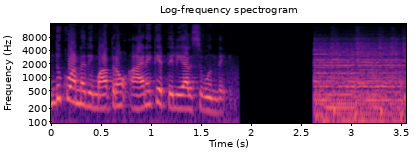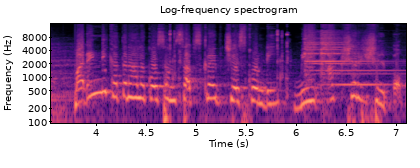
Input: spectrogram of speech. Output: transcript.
ఎందుకు అన్నది మాత్రం ఆయనకే తెలియాల్సి ఉంది. మరిన్ని కథనాల కోసం సబ్స్క్రైబ్ చేసుకోండి. మీ అక్షర శిల్పం.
